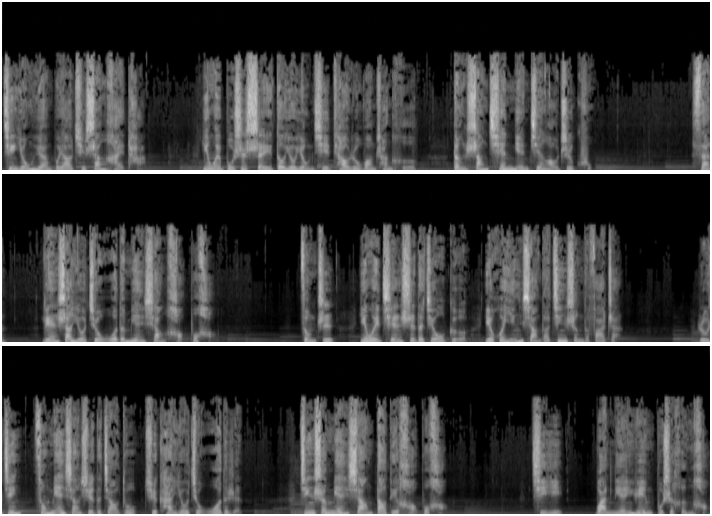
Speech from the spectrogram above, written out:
请永远不要去伤害他，因为不是谁都有勇气跳入忘川河，等上千年煎熬之苦。三，脸上有酒窝的面相好不好？总之，因为前世的纠葛也会影响到今生的发展。如今从面相学的角度去看有酒窝的人，今生面相到底好不好？其一，晚年运不是很好，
